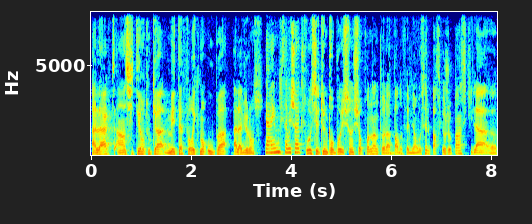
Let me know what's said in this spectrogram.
à l'acte, à inciter en tout cas, métaphoriquement ou pas, à la violence. Karim, ça vous choque? Je trouve que c'est une proposition surprenante de la part de Fabien Roussel parce que je pense qu'il a, euh,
